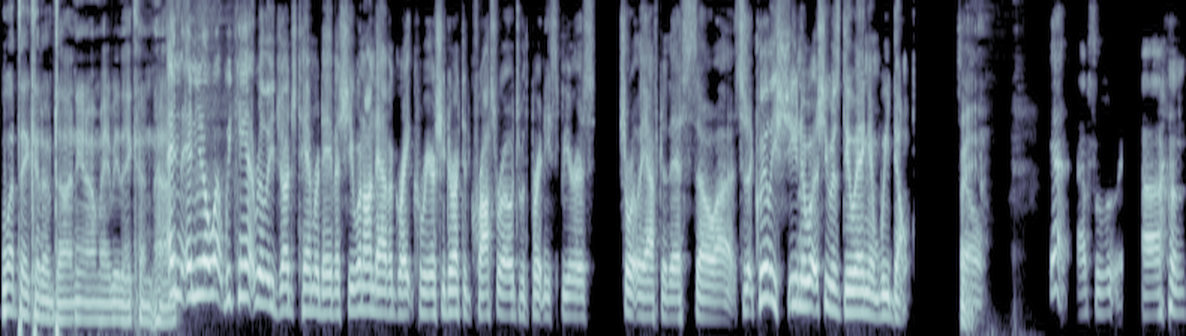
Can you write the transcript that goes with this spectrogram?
what they could have done, you know, maybe they couldn't have. And and you know what? We can't really judge Tamara Davis. She went on to have a great career. She directed Crossroads with Britney Spears shortly after this. So uh so clearly she knew what she was doing and we don't. So Right. yeah, absolutely. Um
